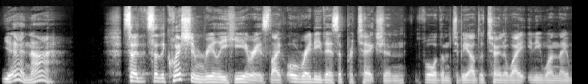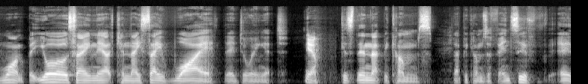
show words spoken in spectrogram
yeah, nah. So, so the question really here is like already there's a protection for them to be able to turn away anyone they want, but you're saying now, can they say why they're doing it? Yeah. Because then that becomes that becomes offensive. Uh,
